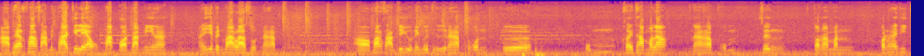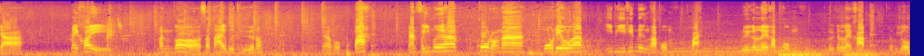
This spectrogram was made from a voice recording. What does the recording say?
อ่าภาคภาคสามเป็นภาคที่แล้ว ภาคก่อนภาคนี้นะ อันนี้จะเป็นภาคล่าสุดนะครับอ่าภาค 3 จะอยู่ในมือถือนะครับ ทุกคนคือผมเคยทำมาแล้วนะครับ ผมซึ่งตอนนั้นมันค่อนข้างที่จะไม่ค่อย มันก็สไตล์มือถือเนาะนะครับผมไปะงานฝีมือครับ โคกหนองนาโมเดลครับ EP ที่หนึ่งครับผมไปลุยกันเลยครับผมลุยกันเลยครับท่านผู้ชม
